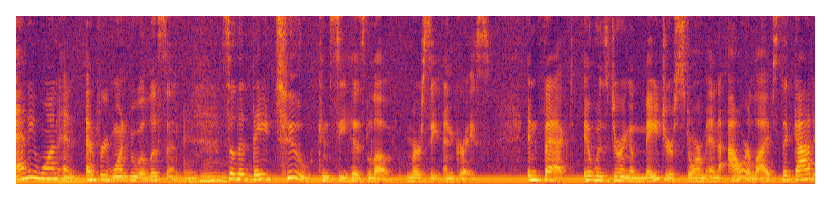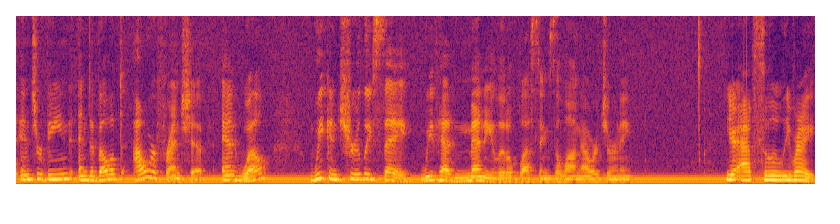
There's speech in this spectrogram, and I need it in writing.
anyone and everyone who will listen mm-hmm. so that they too can see His love, mercy, and grace. In fact, it was during a major storm in our lives that God intervened and developed our friendship. And well, we can truly say we've had many little blessings along our journey. You're absolutely right.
